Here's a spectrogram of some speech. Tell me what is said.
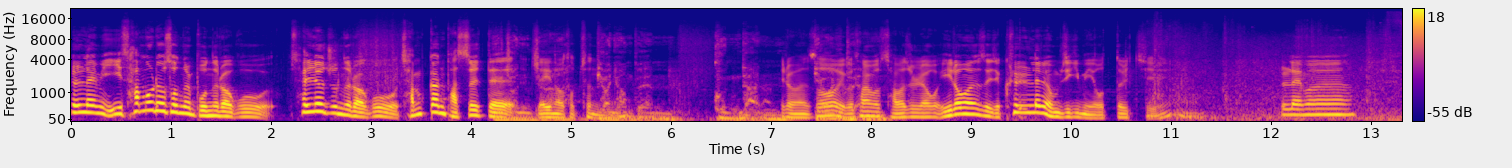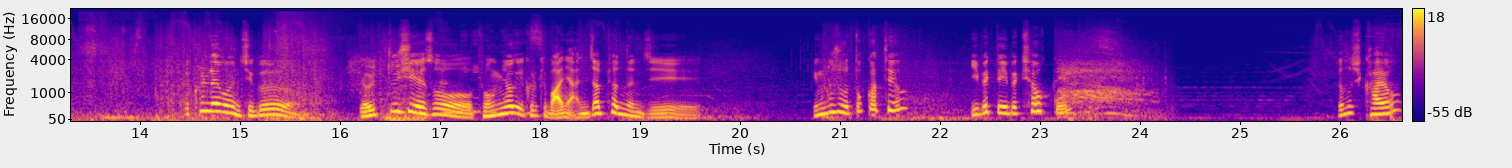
헬렘이 이 사무료선을 보느라고 살려주느라고 잠깐 봤을 때 레이너 덮쳤네 이러면서 이거 살면서 잡아주려고 이러면서 이제 클렘의 움직임이 어떨지. 클렘은 클렘은 지금 12시에서 병력이 그렇게 많이 안 잡혔는지 인구수가 똑같아요? 200 대 200 채웠고? 6시 가요?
